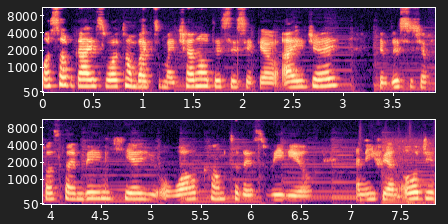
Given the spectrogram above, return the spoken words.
What's up guys, welcome back to my channel. This is your girl IJ. If this is your first time being here, you are welcome to this video. And if you're an OG,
